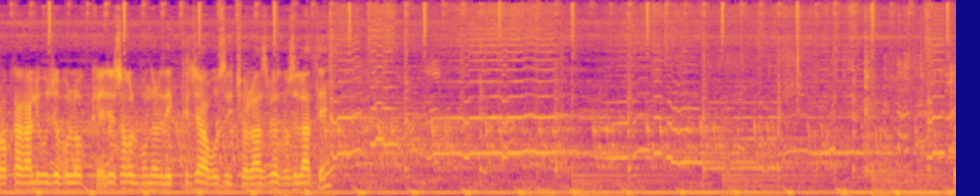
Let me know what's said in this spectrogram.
রক্ষা কালী পুজো উপলক্ষে যে সকল বন্ধুরা দেখতে চাও অবশ্যই চলে আসবে ঘোষলাতে। তো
